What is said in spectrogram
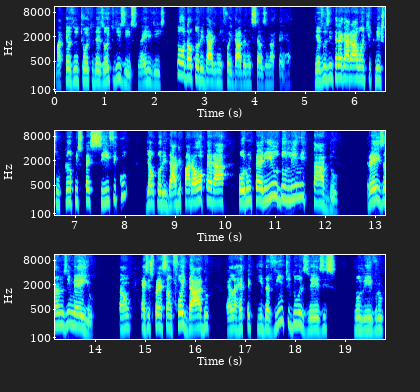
Mateus 28, 18 diz isso, né? Ele diz: Toda autoridade me foi dada nos céus e na terra. Jesus entregará ao anticristo um campo específico de autoridade para operar por um período limitado, três anos e meio. Então, essa expressão foi dado, ela é repetida 22 vezes no livro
